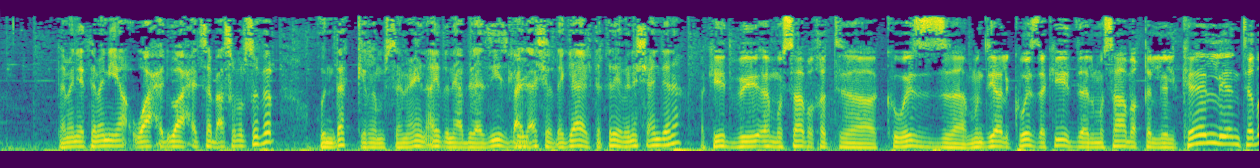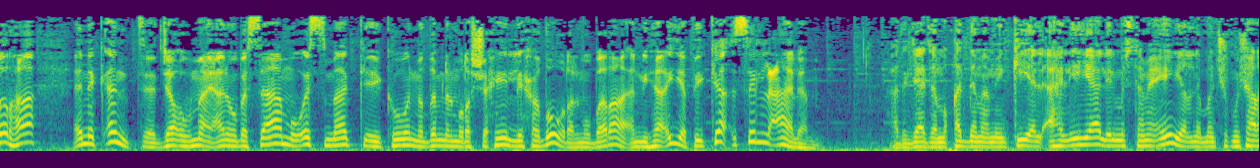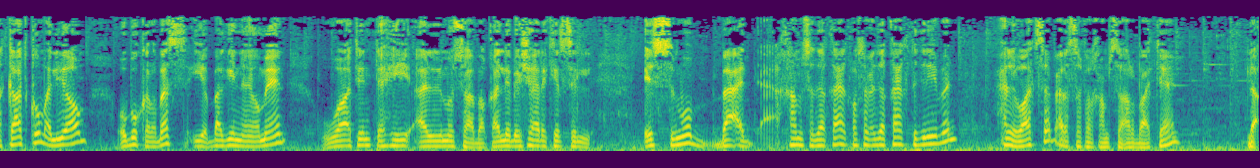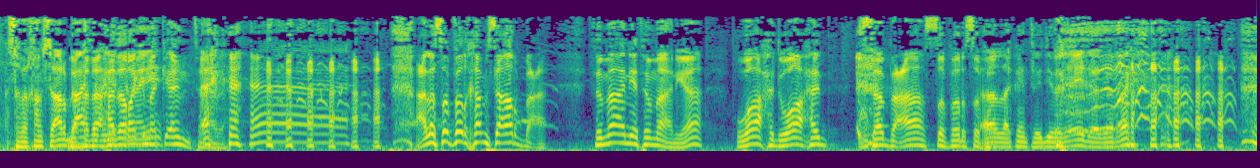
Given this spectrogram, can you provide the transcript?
ثمانية ثمانية واحد واحد سبعة صفر صفر. ونذكر المستمعين أيضا يا عبد العزيز بعد عشر دقائق تقريبا إيش عندنا؟ أكيد بمسابقة آه، quiz آه، مونديال quiz أكيد المسابقة اللي الكل ينتظرها. إنك أنت تجاوب معي أنا وبسام واسمك يكون من ضمن المرشحين لحضور المباراة النهائية في كأس العالم. هذه الجائزة مقدمة من كيا الأهلية للمستمعين. يلا نبغى نشوف مشاركاتكم اليوم. وبكرة بس باقي لنا يومين وتنتهي المسابقة. اللي بيشارك يرسل اسمه بعد خمس دقائق أو سبع دقائق تقريبا على الواتساب على صفر خمسة أربعتين. لا صفر خمسة أربعة. هذا هذا رقمك أنت على صفر خمسة أربعة ثمانية ثمانية واحد واحد سبعة صفر صفر. والله كنت بجيب العيد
